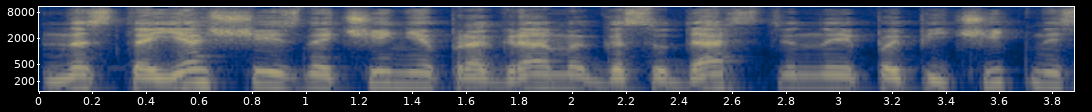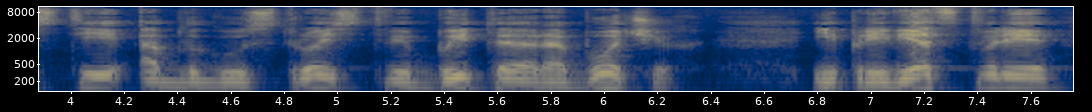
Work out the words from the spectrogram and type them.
настоящее значение программы государственной попечительности о благоустройстве быта рабочих и приветствовали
